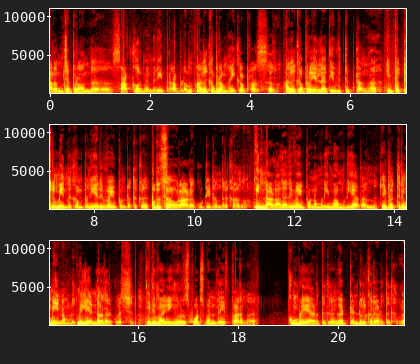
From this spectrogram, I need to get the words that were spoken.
ஆரம்பிச்சப்புறம் இந்த சாஃப்ட்வேர் மெமரி ப்ராப்ளம் அதுக்கப்புறம் மைக்ரோ ப்ராசஸர் அதுக்கப்புறம் எல்லாத்தையும் வித்துப்பிட்டாங்க. இப்போ திரும்பி இந்த கம்பெனியை ரிவைவ் பண்ணுறதுக்கு புதுசாக ஒரு ஆளை கூட்டிகிட்டு வந்திருக்காங்க. இந்த ஆளால் ரிவைவ் பண்ண முடியுமா முடியாதான்னு இப்போ திரும்பி நம்மளுக்கு மில்லியன் டாலர் கொஸ்டின் இது மாதிரி நீங்கள் ஒரு ஸ்போர்ட்ஸ்மேன் லைஃப் பாருங்கள் கும்பலையாக எடுத்துக்கோங்க டெண்டுல்கராக எடுத்துக்கோங்க.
